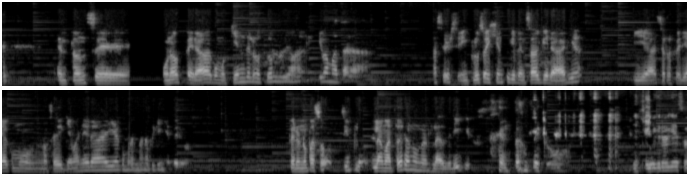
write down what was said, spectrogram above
Entonces, uno esperaba como quién de los dos lo iba, iba a matar a, a Cersei. Incluso hay gente que pensaba que era Arya y a- se refería como, no sé de qué manera a ella como hermana pequeña, pero pero no pasó, simple, la mataron unos ladrillos. Entonces, como, Es que yo creo que eso,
